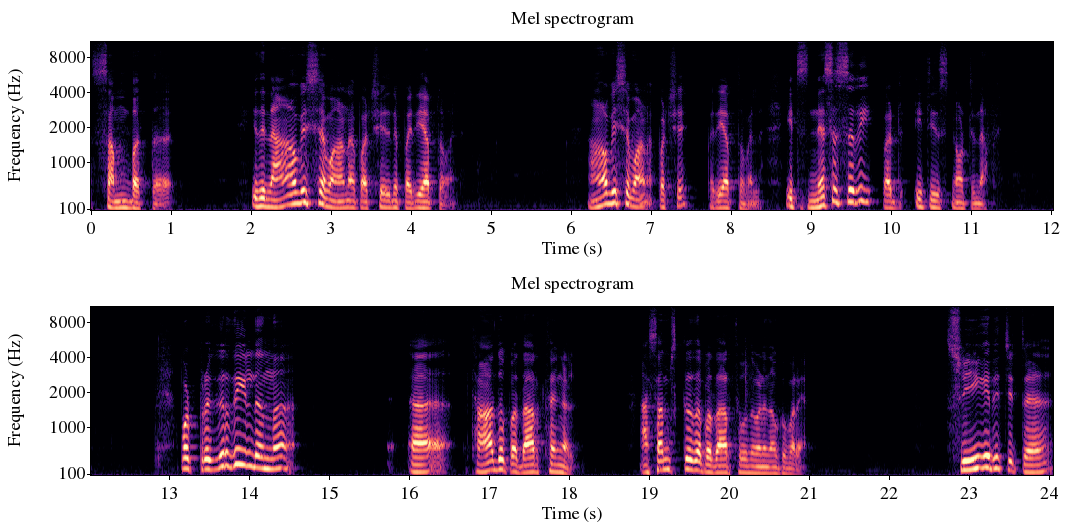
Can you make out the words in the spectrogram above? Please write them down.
സമ്പത്ത് ഇതിനാവശ്യമാണ് പക്ഷേ ഇതിന് പര്യാപ്തമല്ല. ആവശ്യമാണ് പക്ഷേ പര്യാപ്തമല്ല. It's necessary but it is not enough അപ്പോൾ പ്രകൃതിയിൽ നിന്ന് ധാതു പദാർത്ഥങ്ങൾ അസംസ്കൃത പദാർത്ഥം എന്ന് വേണമെങ്കിൽ നമുക്ക് പറയാം. സ്വീകരിച്ചിട്ട്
